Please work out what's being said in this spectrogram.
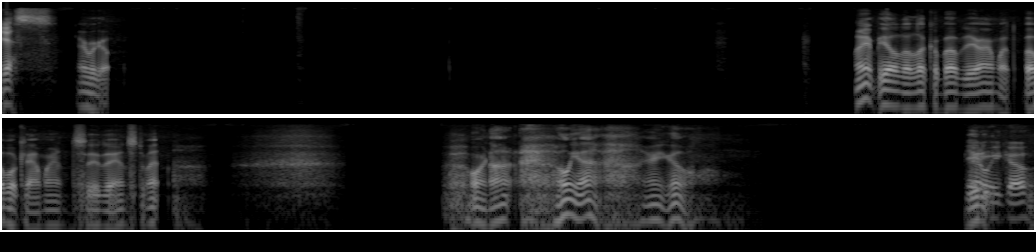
Yes. There we go. Might be able to look above the arm with the bubble camera and see the instrument. Or not. Oh yeah, there you go. There we go.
